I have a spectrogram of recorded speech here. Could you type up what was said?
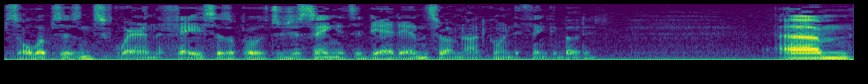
solipsism square in the face as opposed to just saying it's a dead end, so I'm not going to think about it? Um,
